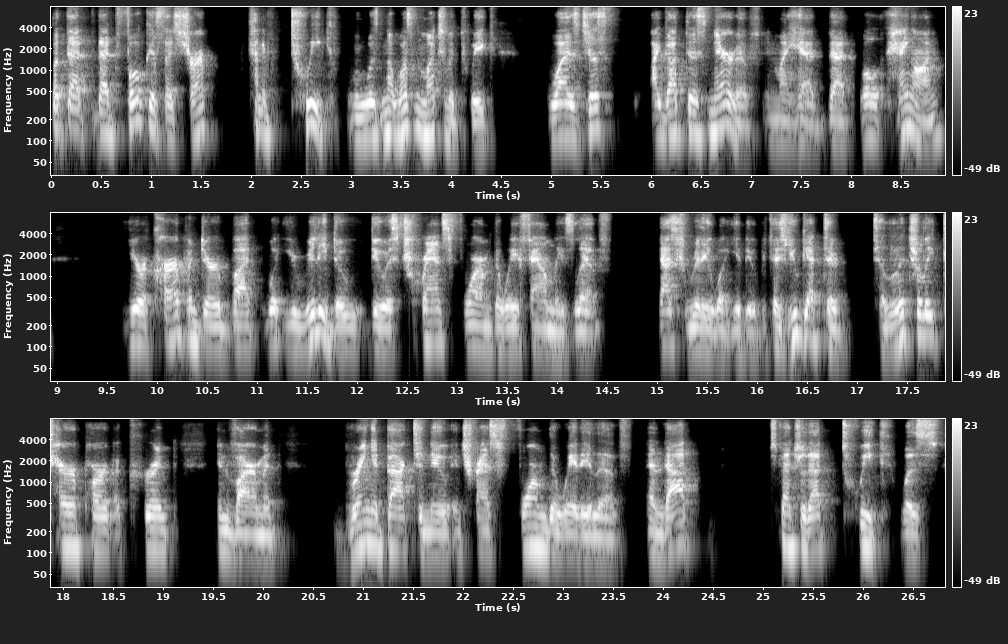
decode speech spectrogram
But that that focus, that sharp kind of tweak was not wasn't much of a tweak. Was just I got this narrative in my head that well, hang on, you're a carpenter, but what you really do do is transform the way families live. That's really what you do because you get to to literally tear apart a current environment, bring it back to new, and transform the way they live. And that, Spencer, that tweak was,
